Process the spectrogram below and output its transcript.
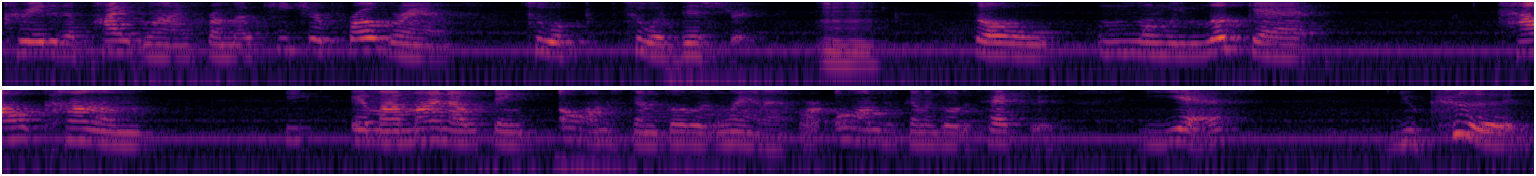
created a pipeline from a teacher program to a to a district. Mm-hmm. So when we look at how come in my mind I would think, oh, I'm just gonna go to Atlanta or oh, I'm just gonna go to Texas. Yes, you could,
